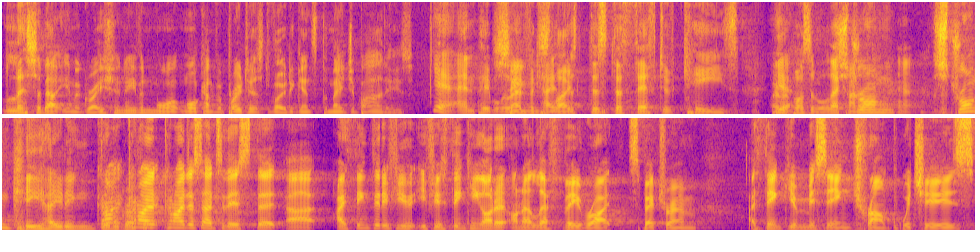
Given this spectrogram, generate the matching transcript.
less about immigration, even more more kind of a protest vote against the major parties. Yeah, and people who Seems advocate like- the, the, the theft of keys wherever possible. That kind strong, of thing. Yeah. strong key hating Can I, demographic. can, I, can I just add to this that uh, I think that if you if you're thinking on it on a left v right spectrum, I think you're missing Trump, which is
